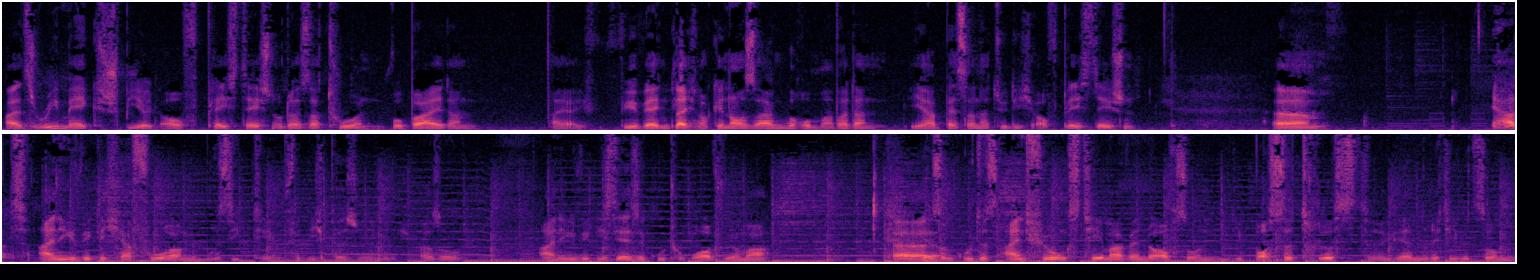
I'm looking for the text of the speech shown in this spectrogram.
als Remake spielt auf PlayStation oder Saturn, wobei dann, naja, ich, wir werden gleich noch genau sagen, warum, aber dann eher besser natürlich auf PlayStation. Ähm, er hat einige wirklich hervorragende Musikthemen, finde ich persönlich. Also einige wirklich sehr, sehr gute Ohrwürmer. Äh, ja. So ein gutes Einführungsthema, wenn du auf so einen, die Bosse triffst, die werden richtig mit so einem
